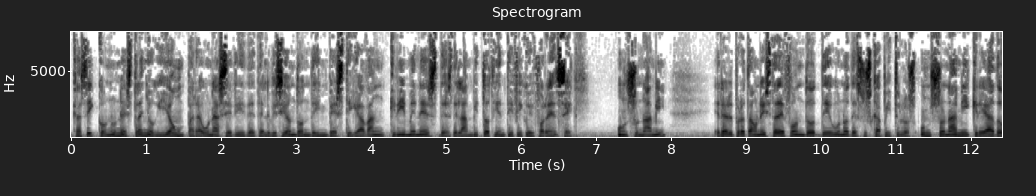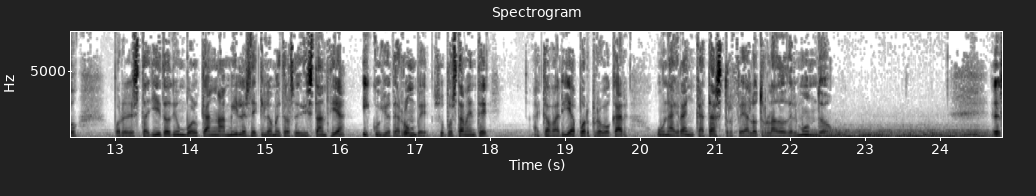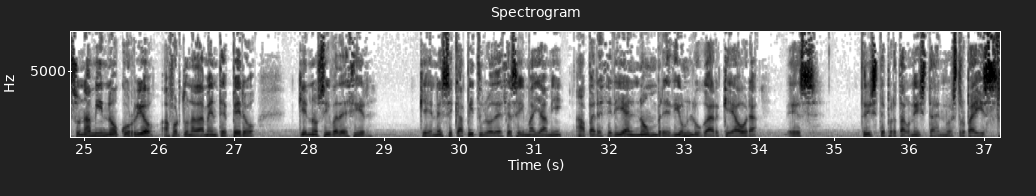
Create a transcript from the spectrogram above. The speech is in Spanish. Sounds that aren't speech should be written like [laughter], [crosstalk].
casi con un extraño guion para una serie de televisión donde investigaban crímenes desde el ámbito científico y forense. Un tsunami era el protagonista de fondo de uno de sus capítulos, un tsunami creado por el estallido de un volcán a miles de kilómetros de distancia y cuyo derrumbe, supuestamente, acabaría por provocar una gran catástrofe al otro lado del mundo. El tsunami no ocurrió, afortunadamente, pero ¿quién nos iba a decir que en ese capítulo de CSI Miami aparecería el nombre de un lugar que ahora es triste protagonista en nuestro país?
